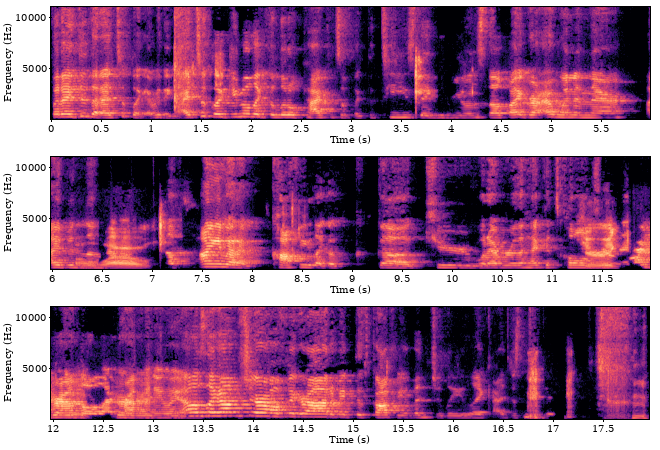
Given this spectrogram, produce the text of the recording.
But I did that. I took like everything. I took like you know like the little packets of like the teas they give you and stuff. I gra- I went in there. I've been Oh wow. stuff. I even got a coffee like a uh, cure whatever the heck it's called. Keurig? I grabbed Yeah. all that crap Keurig, anyway. yeah. I was like, I'm sure I'll figure out how to make this coffee eventually. Like I just did it.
